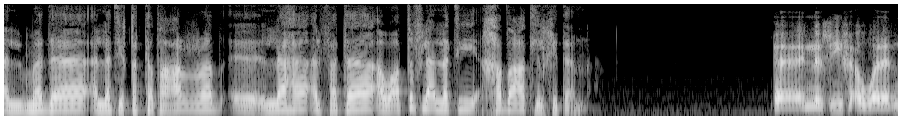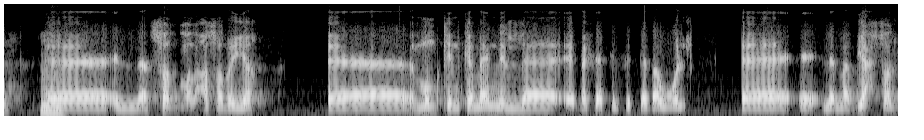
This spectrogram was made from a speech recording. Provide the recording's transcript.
المدى التي قد تتعرض لها الفتاة أو الطفلة التي خضعت للختان؟ النزيف أولا الصدمة العصبية ممكن كمان المشاكل في التبول لما بيحصل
